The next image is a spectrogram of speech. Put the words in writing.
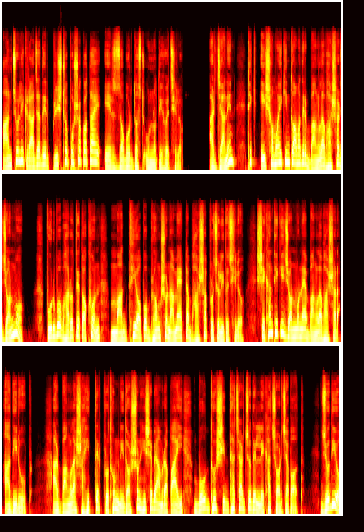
আঞ্চলিক রাজাদের পৃষ্ঠপোষকতায় এর জবরদস্ত উন্নতি হয়েছিল। আর জানেন, ঠিক এই সময়ে কিন্তু আমাদের বাংলা ভাষার জন্ম? পূর্ব ভারতে তখন মাগধী অপভ্রংশ নামে একটা ভাষা প্রচলিত ছিল। সেখান থেকেই জন্ম নেয় বাংলা ভাষার আদি রূপ। আর বাংলা সাহিত্যের প্রথম নিদর্শন হিসেবে আমরা পাই বৌদ্ধ সিদ্ধাচার্যদের লেখা চর্যাপদ। যদিও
